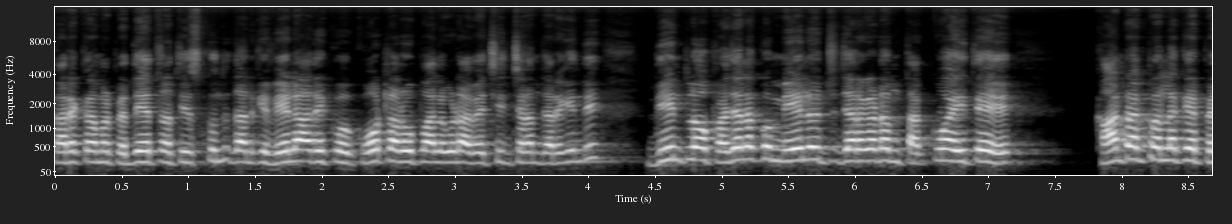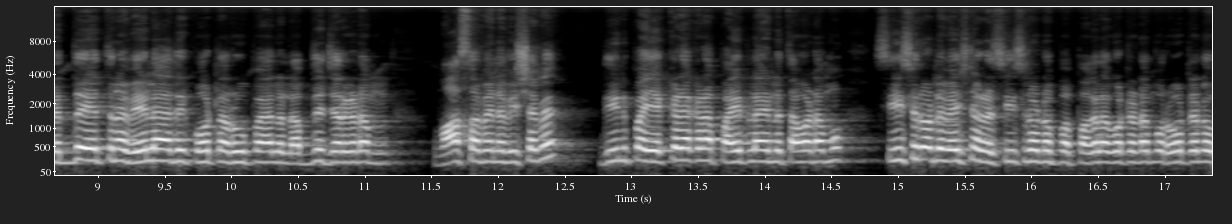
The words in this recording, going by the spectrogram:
కార్యక్రమం పెద్ద ఎత్తున తీసుకుంది. దానికి వేలాది కో- కోట్ల రూపాయలు కూడా వెచ్చించడం జరిగింది. దీంట్లో ప్రజలకు మేలు జరగడం తక్కువ అయితే కాంట్రాక్టర్లకే పెద్ద ఎత్తున వేలాది కోట్ల రూపాయలు లబ్ధి జరగడం వాస్తవమైన విషయమే. దీనిపై ఎక్కడెక్కడ పైప్ లైన్లు తవ్వడము సీసీ రోడ్లు వేసిన సీసీ రోడ్లు పగలగొట్టడము రోడ్లను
